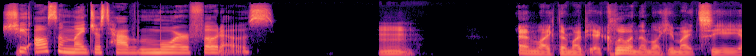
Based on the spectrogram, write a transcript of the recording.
she also might just have more photos. Mm. And like there might be a clue in them, like you might see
